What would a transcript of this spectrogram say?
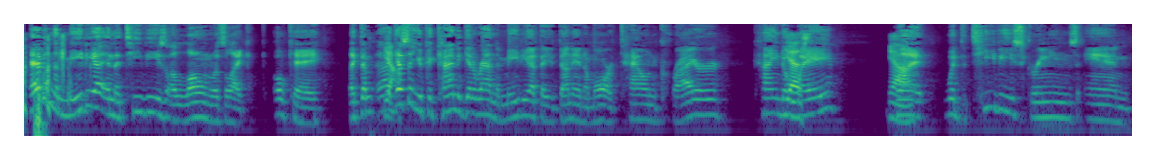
having the media and the TVs alone was like okay. Like the, I guess that you could kind of get around the media if they'd done it in a more town crier kind of Yes. way. Yeah, But with the TV screens and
